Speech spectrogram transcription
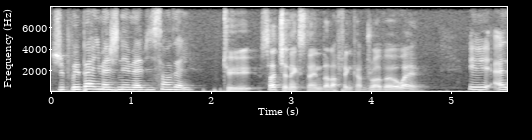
Je ne pouvais pas imaginer ma vie sans elle. To such an extent that I think I drove her away. Et à,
